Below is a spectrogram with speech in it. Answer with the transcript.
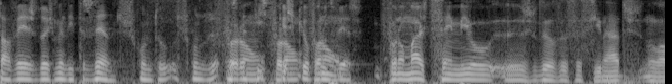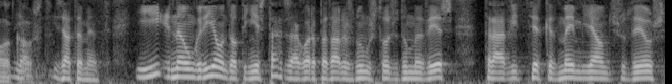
talvez 2.300, segundo, segundo as estatísticas foram, que eu foram, pude ver. Foram mais de 100 mil uh, judeus assassinados no Holocausto. Exatamente. E na Hungria, onde ele tinha estado, já agora para dar os números todos de uma vez, terá havido cerca de meio milhão de judeus,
